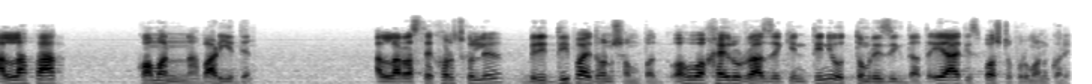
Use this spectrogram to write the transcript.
আল্লাহ পাক কমান না, বাড়িয়ে দেন। আল্লাহ রাস্তায় খরচ করলে বৃদ্ধি পায় ধন সম্পদ। খাইরুর রাজেকিন, তিনি উত্তম রিজিক দাতা এই আয়াত স্পষ্ট প্রমাণ করে।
